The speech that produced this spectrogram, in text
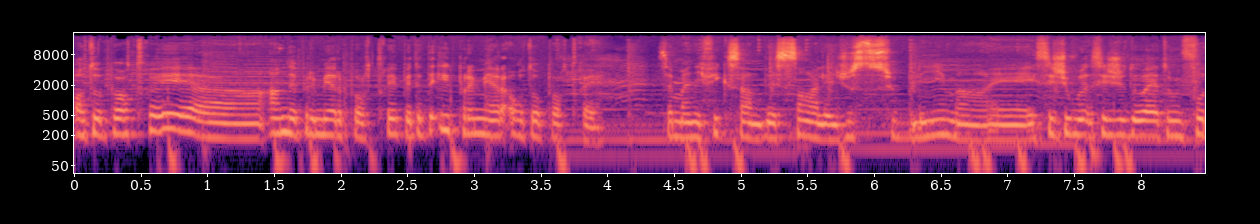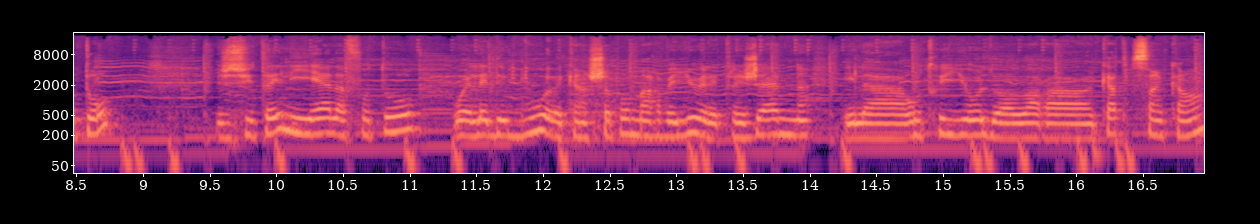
Autoportrait, euh, un des premiers portraits, peut-être le premier autoportrait. C'est magnifique, un dessin, elle est juste sublime. Et si je, dois être une photo, je suis très liée à la photo où elle est debout avec un chapeau merveilleux, elle est très jeune, et la trio doit avoir 4-5 ans.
